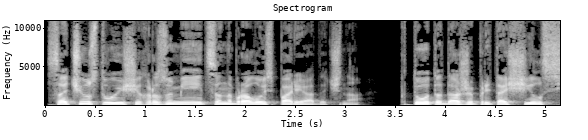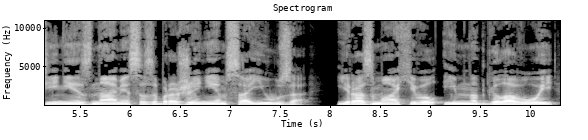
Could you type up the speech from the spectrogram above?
Сочувствующих, разумеется, набралось порядочно. Кто-то даже притащил синее знамя с изображением Союза – и размахивал им над головой,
